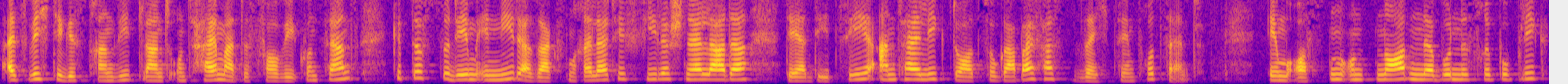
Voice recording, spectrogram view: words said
Als wichtiges Transitland und Heimat des VW-Konzerns gibt es zudem in Niedersachsen relativ viele Schnelllader. Der DC-Anteil liegt dort sogar bei fast 16 Prozent. Im Osten und Norden der Bundesrepublik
